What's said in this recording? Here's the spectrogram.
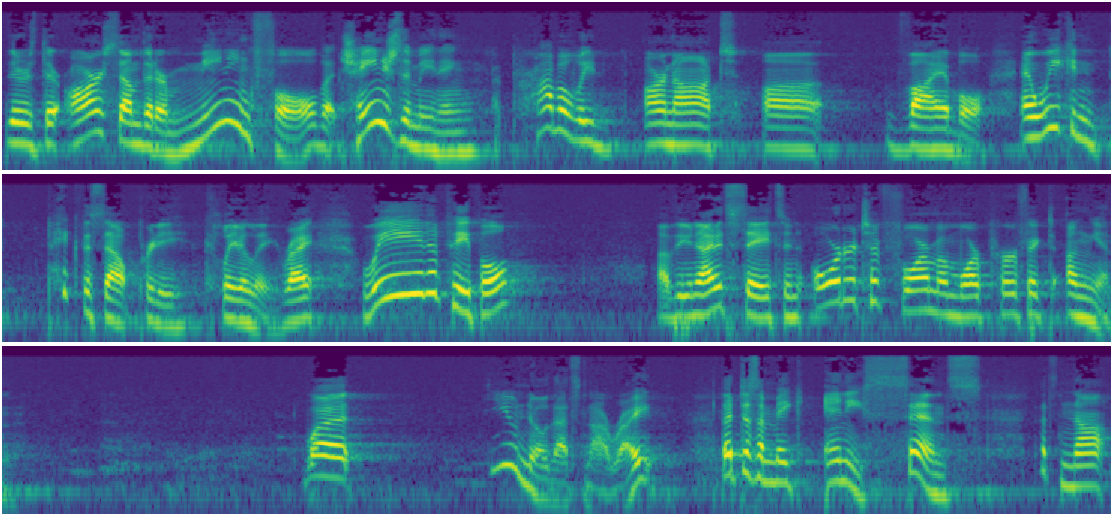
there's, there are some that are meaningful, that change the meaning, but probably are not uh, viable. And we can pick this out pretty clearly, right? We, the people of the United States, in order to form a more perfect onion. What? You know that's not right. That doesn't make any sense. That's not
